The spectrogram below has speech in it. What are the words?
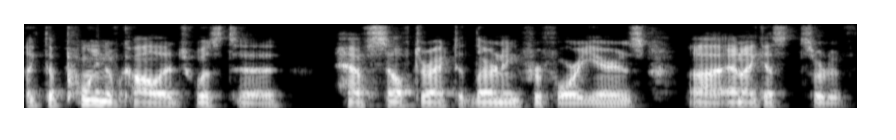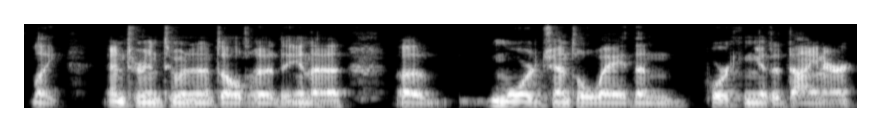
like the point of college was to have self-directed learning for four years, uh, and I guess sort of like enter into an adulthood in a, a more gentle way than working at a diner.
